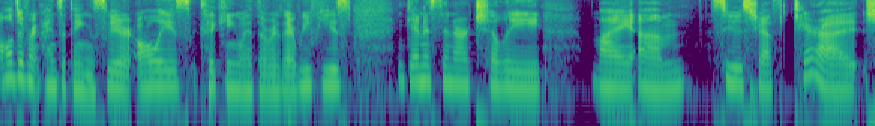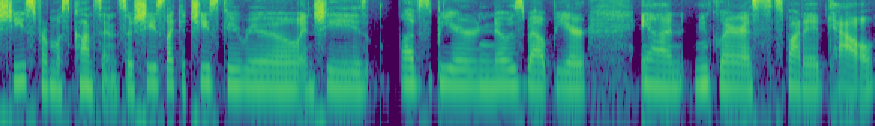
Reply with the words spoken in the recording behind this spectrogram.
all different kinds of things. We're always cooking with over there. We've used Guinness in our chili. My um, sous chef Tara, she's from Wisconsin, so she's like a cheese guru, and she loves beer, knows about beer, and New spotted cow.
